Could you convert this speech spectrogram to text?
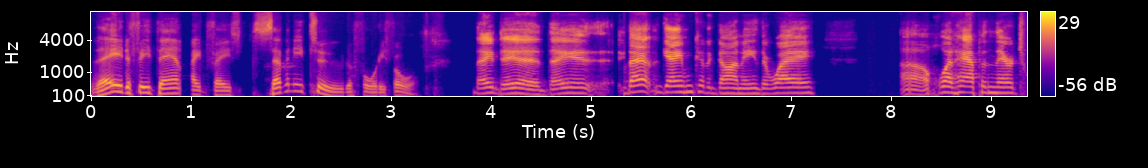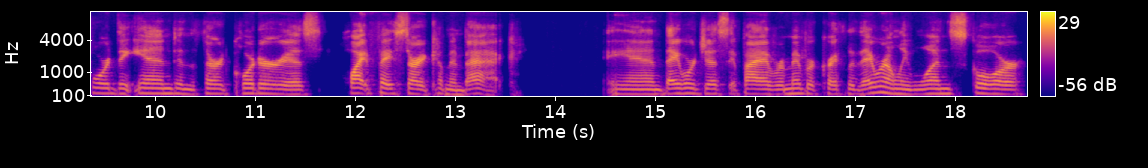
They defeat the Whiteface 72 to 44. They did. They that game could have gone either way. Uh, what happened there toward the end in the third quarter is Whiteface started coming back. And they were just, if I remember correctly, they were only one score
